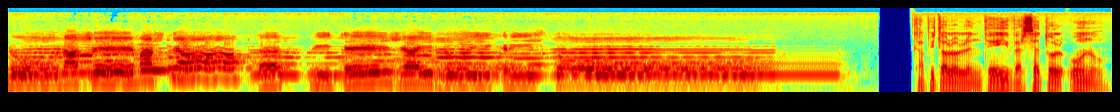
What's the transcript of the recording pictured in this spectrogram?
luna ce vă așteaptă vitejai lui Hristos. Capitolul 1, versetul 1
